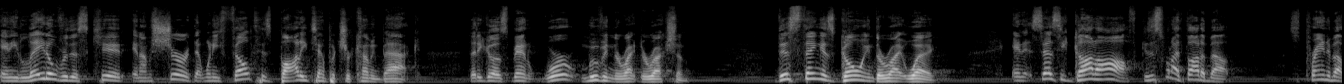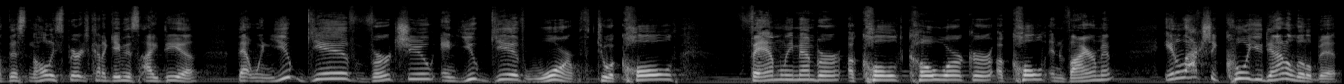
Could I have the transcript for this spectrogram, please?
And he laid over this kid, and I'm sure that when he felt his body temperature coming back, that he goes, Man, we're moving the right direction. This thing is going the right way. And it says he got off, because this is what I thought about. I was praying about this, and the Holy Spirit just kind of gave me this idea that when you give virtue and you give warmth to a cold family member, a cold coworker, a cold environment, it'll actually cool you down a little bit.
